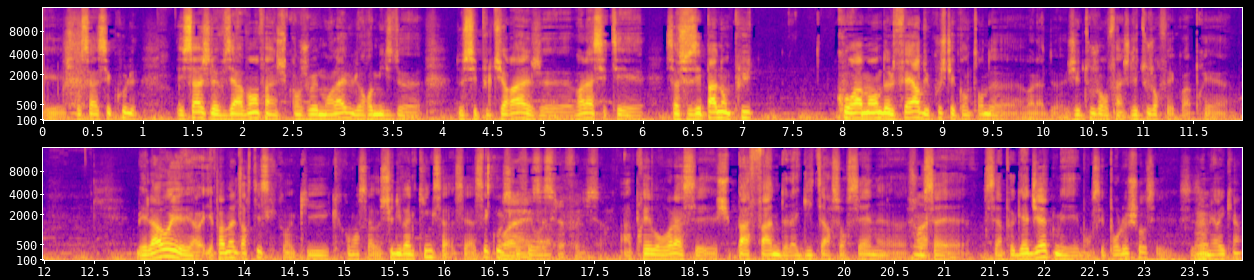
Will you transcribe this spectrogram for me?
Et je trouve ça assez cool. Et ça, je le faisais avant. Enfin, quand je jouais mon live, le remix de, de Sepultura, je- voilà, c'était ça se faisait pas non plus couramment de le faire. Du coup, j'étais content de voilà. J'ai toujours, enfin, je l'ai toujours fait quoi. Après. euh, mais là, oui, il y a- il y a pas mal d'artistes qui, qui, qui commencent à. Sullivan King, c'est assez cool ce Ouais, qu'il fait. voilà. c'est la folie, ça. Après, bon, voilà, je suis pas fan de la guitare sur scène. euh, je Ouais. c'est, un peu gadget, mais bon, c'est pour le show, c'est, Mm. américain.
